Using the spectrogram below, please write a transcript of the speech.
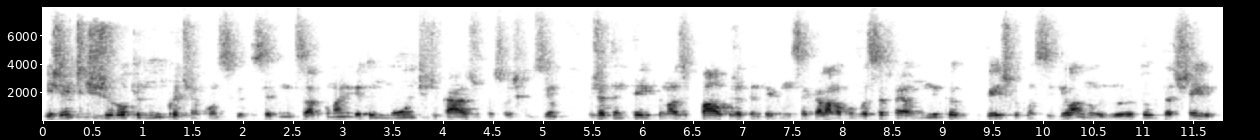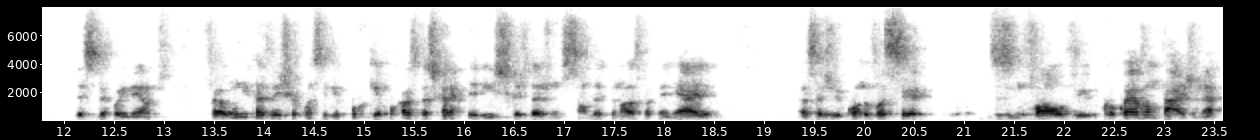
e gente que jurou que nunca tinha conseguido ser hipnotizado com mais ninguém. Tem um monte de casos de pessoas que diziam: Eu já tentei hipnose palco, já tentei com não sei o que lá, mas com você foi a única vez que eu consegui. Lá no, no YouTube está cheio desses depoimentos. Foi a única vez que eu consegui. Por quê? Por causa das características da junção da hipnose com a PNL. Ou seja, quando você desenvolve. Qual é a vantagem, né?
